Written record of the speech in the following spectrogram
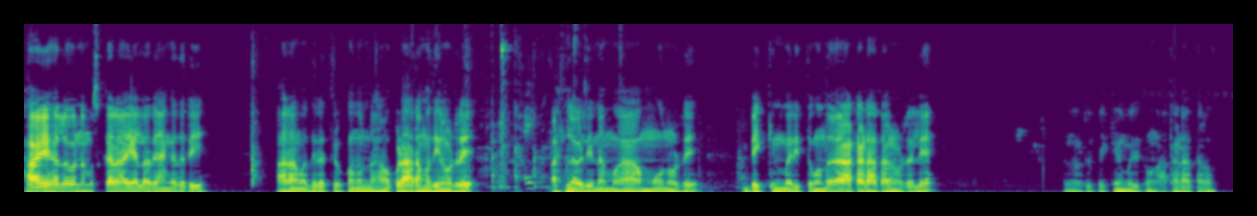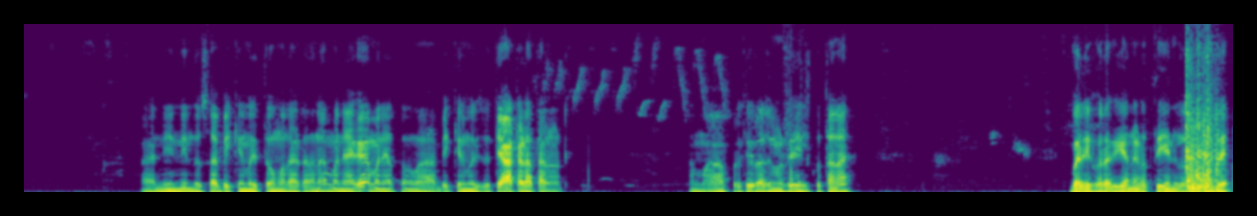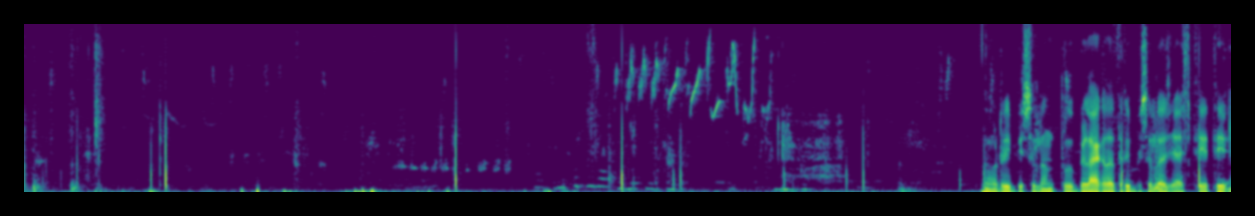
Hi hello ನಮಸ್ಕಾರ. ಎಲ್ಲರೂ ಹೆಂಗದ್ರಿ? ಆರಾಮದಿರ ತಿಳ್ಕೊಂಡು ನಾವು ಕೂಡ ಆರಾಮದೀವಿ ನೋಡ್ರಿ. ಅಲ್ಲಿ ನೋಡಿ ನಮ್ಮ ಅಮ್ಮ ನೋಡ್ರಿ, ಬೆಕ್ಕಿನ ಮರಿ ತೊಗೊಂಡು ಆಟ ಆಡಾತಾಳೆ ನೋಡ್ರಿ ಅಲ್ಲಿ. ನೋಡ್ರಿ ಬೆಕ್ಕಿನ ಮರಿ ತೊಗೊಂಡು ಆಟ ಆಡತ್ತಾಳು ನಿನ್ನಿಂದ ದಿವಸ ಬೆಕ್ಕಿನ ಮರಿ ತೊಗೊಂಬಂದು ಆಟದನ ಮನ್ಯಾಗ ಮನ್ಯಾಗ ಬೆಕ್ಕಿನ ಮರಿ ಜೊತೆ ಆಟ ಆಡತ್ತಾಳ ನೋಡ್ರಿ. ನಮ್ಮ ಪೃಥ್ವಿರಾಜ್ ನೋಡ್ರಿ, ಇಲ್ಲಿ ಕೂತಾನ. ಬರೀ ಹೊರಗೆ ಏನು ನಡುತ್ತೆ ಏನಿಲ್ಲ ನೋಡ್ರಿ. ನೋಡ್ರಿ, ಬಿಸಿಲಂತೂ ಬೀಳಾಕತ್ತೈತ್ರಿ ಬಿಸಿಲು ಜಾಸ್ತಿ ಐತಿ.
